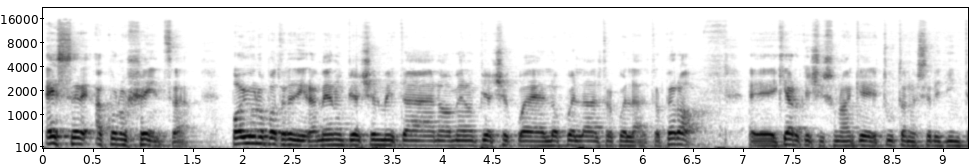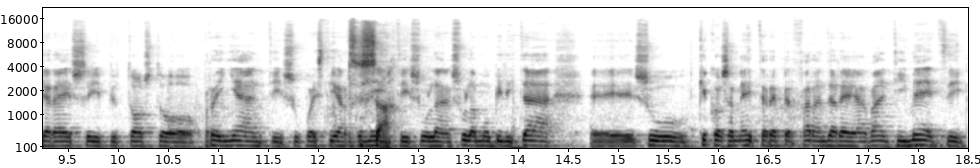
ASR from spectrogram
essere a conoscenza. Poi uno potrà dire a me non piace il metano, a me non piace quello, quell'altro, quell'altro, però eh, è chiaro che ci sono anche tutta una serie di interessi piuttosto pregnanti su questi argomenti, sulla, sulla, mobilità, eh, su che cosa mettere per far andare avanti i mezzi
